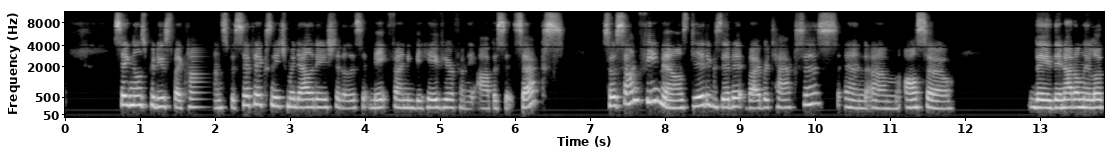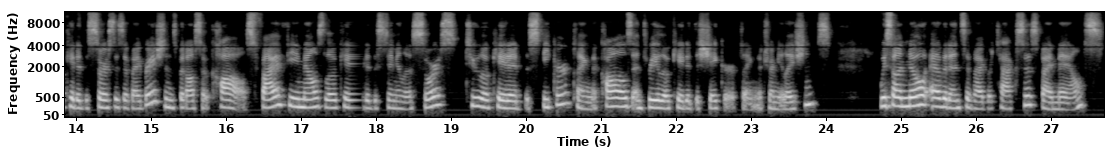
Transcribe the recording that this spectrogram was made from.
signals produced by conspecifics in each modality should elicit mate finding behavior from the opposite sex. So some females did exhibit vibrotaxis and um, also they, they not only located the sources of vibrations, but also calls. Five females located the stimulus source, two located the speaker playing the calls, and three located the shaker playing the tremulations. We saw no evidence of vibrotaxis by males.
